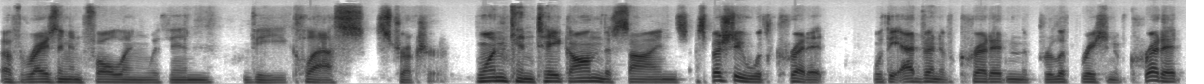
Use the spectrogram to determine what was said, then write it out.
of rising and falling within the class structure. One can take on the signs, especially with credit, with the advent of credit and the proliferation of credit,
